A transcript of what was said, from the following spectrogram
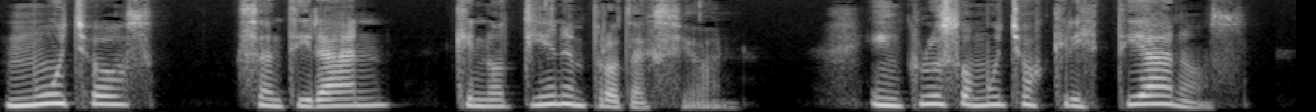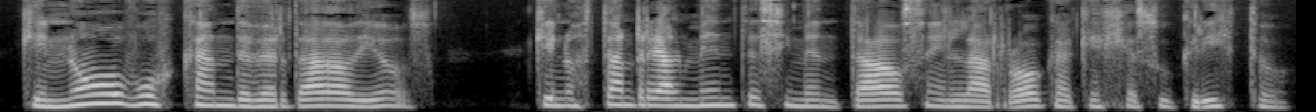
Muchos sentirán que no tienen protección, incluso muchos cristianos que no buscan de verdad a Dios, que no están realmente cimentados en la roca que es Jesucristo.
